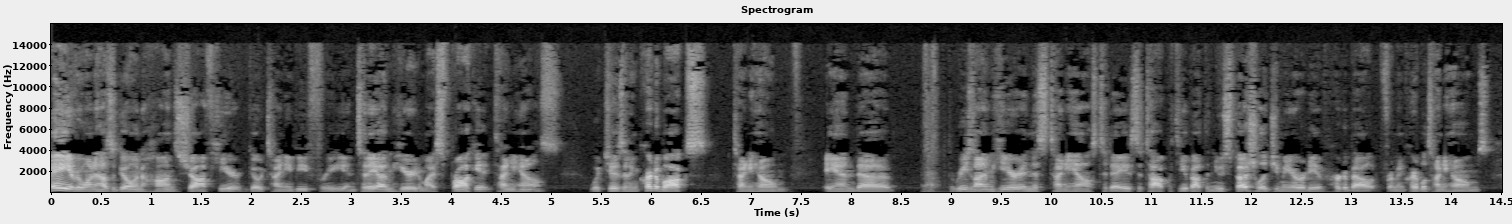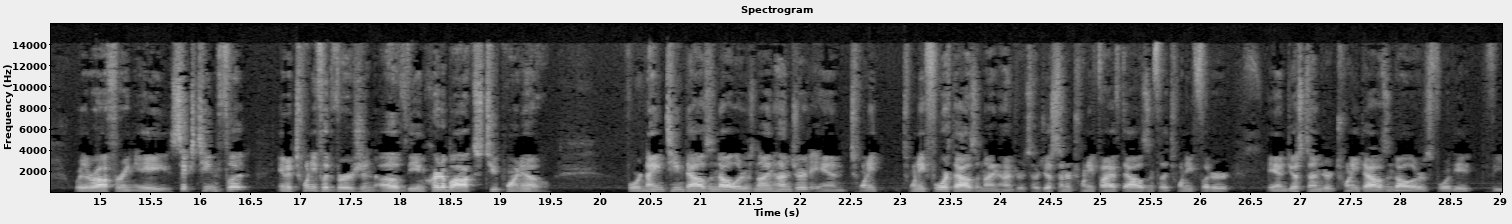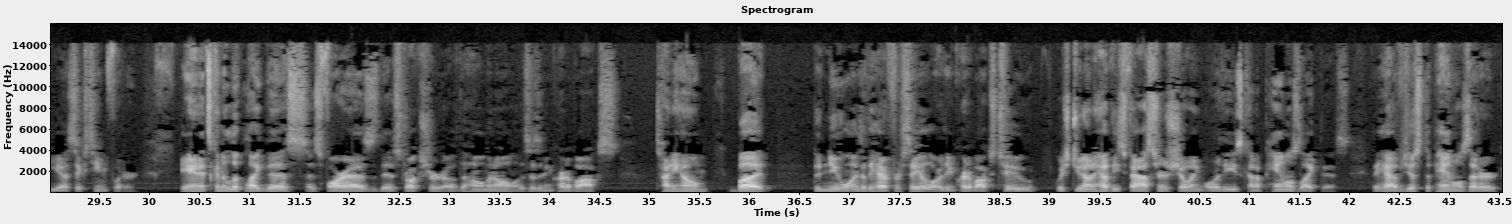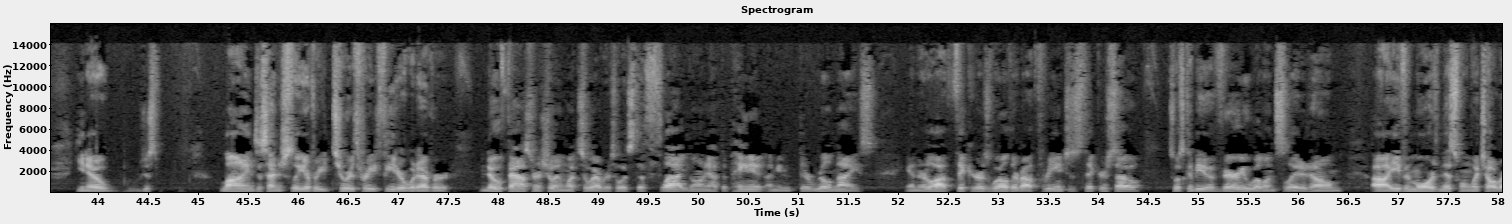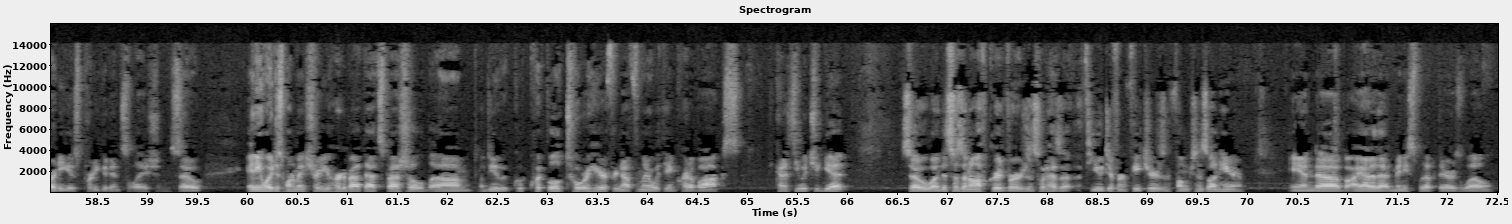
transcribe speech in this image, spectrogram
Hey everyone, how's it going? Hans Schaff here, Go Tiny Be Free. And today I'm here in my Sprocket tiny house, which is an Incredibox tiny home. And uh, the reason I'm here in this tiny house today is to talk with you about the new special that you may already have heard about from Incredible Tiny Homes, where they're offering a 16 foot and a 20 foot version of the Incredibox 2.0 for $19,900 and 20, $24,900. So just under 25,000 for the 20 footer and just under $20,000 for the, the uh, 16 footer. And it's going to look like this as far as the structure of the home and all. This is an Incredibox tiny home, but the new ones that they have for sale are the Incredibox 2, which do not have these fasteners showing or these kind of panels like this. They have just the panels that are, you know, just lines essentially every two or three feet or whatever. No fastener showing whatsoever. So it's the flat. You don't even have to paint it. I mean, they're real nice. And they're a lot thicker as well. They're about three inches thick or so. So it's going to be a very well insulated home, uh, even more than this one, which already is pretty good insulation. So anyway, just want to make sure you heard about that special. Um, I'll do a quick, quick little tour here if you're not familiar with the Incredibox, kind of see what you get. So uh, this was an off-grid version, so it has a, a, few different features and functions on here. And uh, I added that mini split up there as well.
